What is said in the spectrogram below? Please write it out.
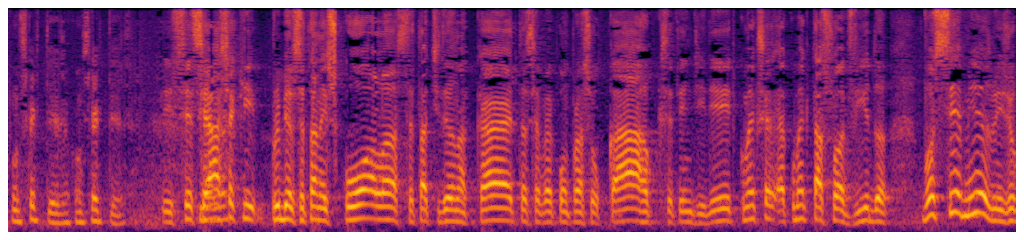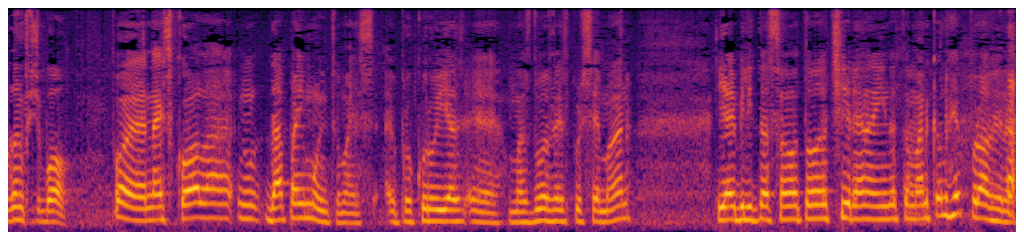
Com certeza, com certeza. E você acha que, primeiro, você está na escola, você está tirando a carta, você vai comprar seu carro, porque você tem direito. Como é que você, como é que está a sua vida? Você mesmo, jogando futebol. Pô, é, na escola não dá pra ir muito, mas eu procuro ir é, umas duas vezes por semana. E a habilitação eu tô tirando ainda, tomara que eu não reprove, né?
